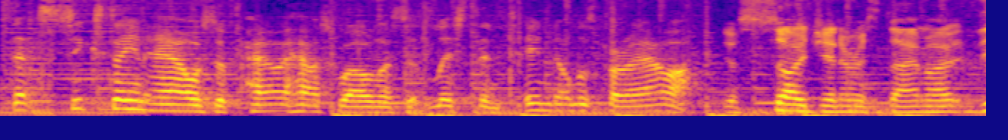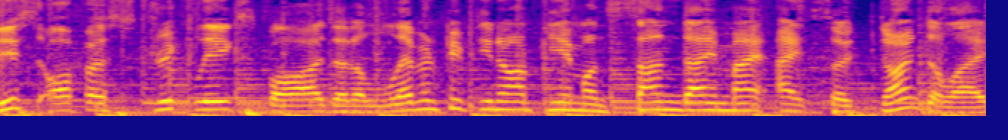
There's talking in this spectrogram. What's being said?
That's 16 hours of powerhouse wellness at less than $10 per hour. You're so generous, Damo. This offer strictly expires at 11.59pm on Sunday, May 8th, so don't delay.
